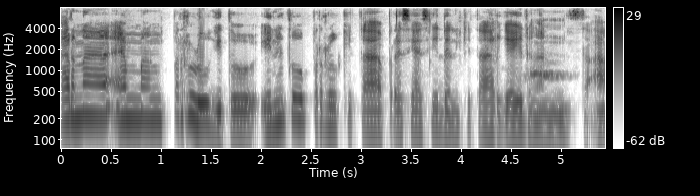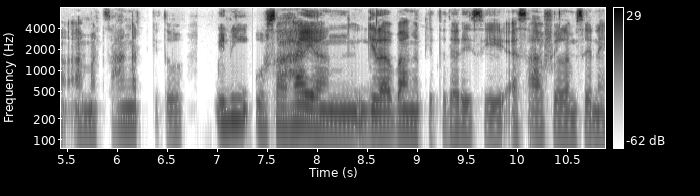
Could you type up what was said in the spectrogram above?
karena emang perlu gitu. Ini tuh perlu kita apresiasi dan kita hargai dengan amat sangat gitu. Ini usaha yang gila banget gitu dari si SA Films ini.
